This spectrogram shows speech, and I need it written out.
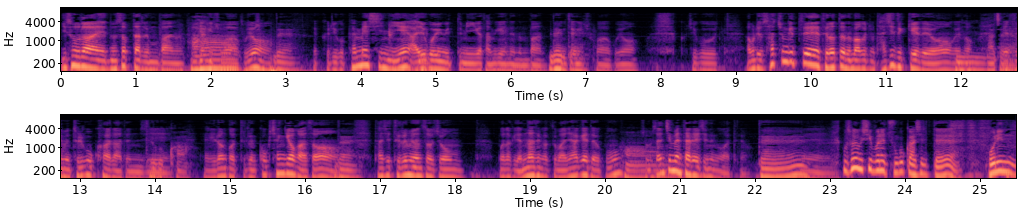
이소라의 눈썹 다른 음반 굉장히 아, 좋아하고요. 네. 네. 그리고 팬메시니의 Are You Going With Me가 담겨 있는 음반 네, 굉장히 네. 좋아하고요. 그리고 아무래도 사춘기 때 들었던 음악을 좀 다시 듣게 돼요. 그래서 음, 예를 들면 들국화라든지 들국화. 네, 이런 것들은 꼭 챙겨가서 네. 다시 들으면서 좀 뭐라 옛날 생각도 많이 하게 되고 어. 좀 센치멘탈해지는 것 같아요. 네. 네. 그럼 소영 씨 이번에 중국 가실 때 본인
